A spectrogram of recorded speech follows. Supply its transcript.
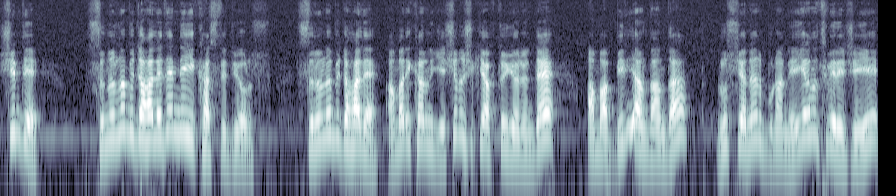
Şimdi sınırlı müdahalede neyi kastediyoruz? Sınırlı müdahale Amerika'nın yeşil ışık yaktığı yönünde ama bir yandan da Rusya'nın buna ne yanıt vereceği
